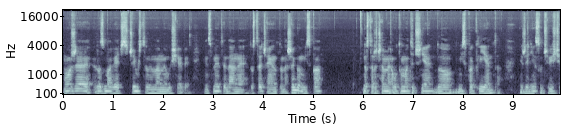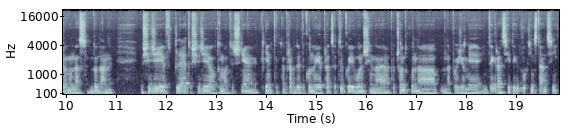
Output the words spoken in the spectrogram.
może rozmawiać z czymś, co my mamy u siebie. Więc my te dane dostarczając do naszego MISPA, dostarczamy automatycznie do MISPA klienta, jeżeli jest oczywiście on u nas dodany. To się dzieje w tle, to się dzieje automatycznie. Klient tak naprawdę wykonuje pracę tylko i wyłącznie na początku, na, na poziomie integracji tych dwóch instancji,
